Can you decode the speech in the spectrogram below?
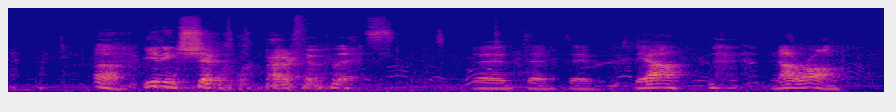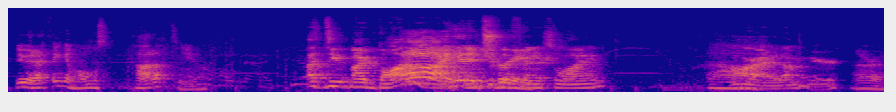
uh, Eating shit would look better than this. uh, uh, uh, yeah, not wrong, dude. I think I'm almost caught up to you. Uh, dude, my body Oh, I hit a tree. finish line. Uh, All right, I'm here. All right.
